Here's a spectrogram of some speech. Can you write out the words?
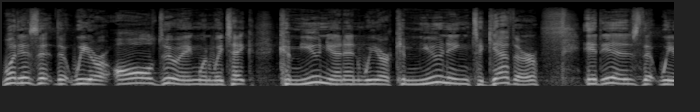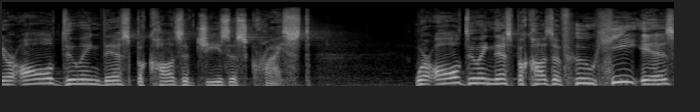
What is it that we are all doing when we take communion and we are communing together? It is that we are all doing this because of Jesus Christ. We're all doing this because of who He is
